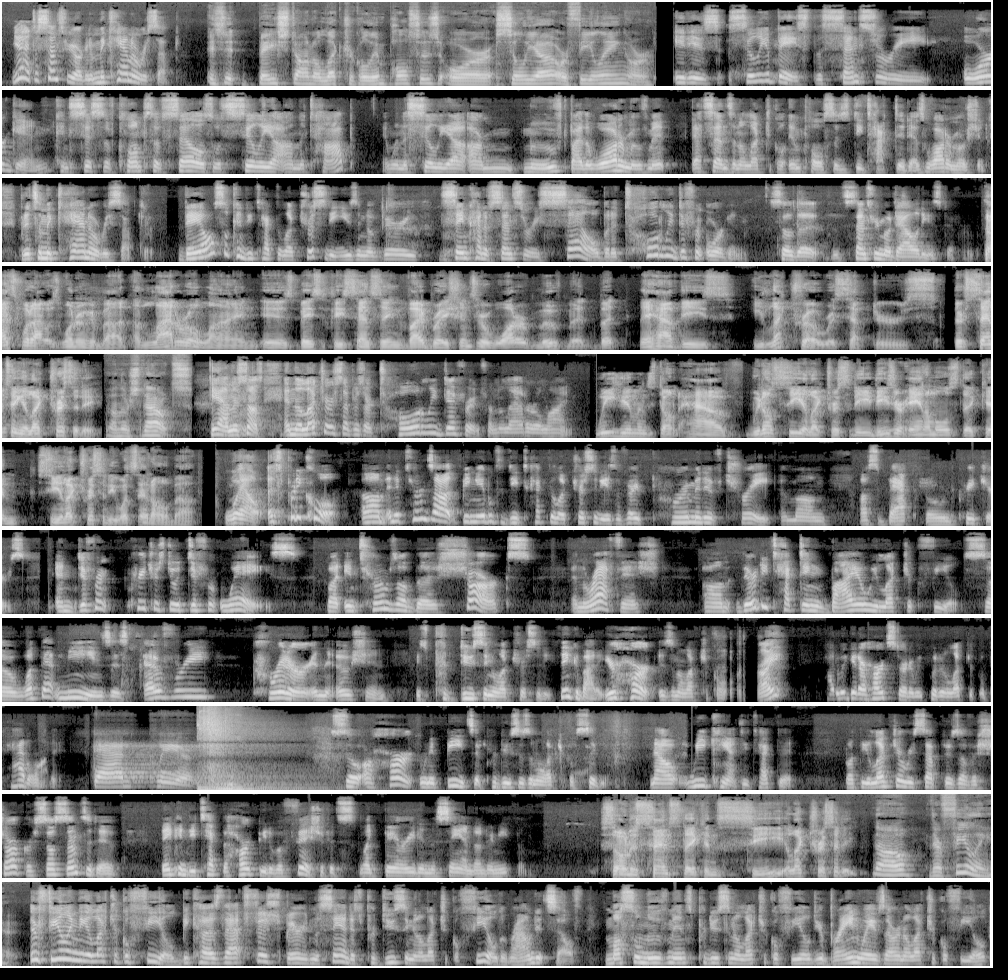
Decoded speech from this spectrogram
Yeah, it's a sensory organ, a mechanoreceptor. Is it based on electrical impulses or cilia or feeling or It is cilia based. The sensory organ consists of clumps of cells with cilia on the top. And when the cilia are moved by the water movement, that sends an electrical impulse is detected as water motion. But it's a mechanoreceptor. They also can detect electricity using a very same kind of sensory cell, but a totally different organ. So the, the sensory modality is different. That's what I was wondering about. A lateral line is basically sensing vibrations or water movement, but they have these electroreceptors. They're sensing electricity. On their snouts. Yeah, on their snouts. And the electroreceptors are totally different from the lateral line. We humans don't have, we don't see electricity. These are animals that can see electricity. What's that all about? Well, it's pretty cool. Um, and it turns out being able to detect electricity is a very primitive trait among us backboned creatures. And different creatures do it different ways. But in terms of the sharks and the ratfish, um, they're detecting bioelectric fields. So, what that means is every critter in the ocean is producing electricity. Think about it. Your heart is an electrical right? How do we get our heart started? We put an electrical paddle on it. Stand clear. So our heart, when it beats, it produces an electrical signal. Now, we can't detect it, but the electroreceptors of a shark are so sensitive, they can detect the heartbeat of a fish if it's like buried in the sand underneath them. So, in a sense, they can see electricity? No, they're feeling it. They're feeling the electrical field because that fish buried in the sand is producing an electrical field around itself. Muscle movements produce an electrical field. Your brain waves are an electrical field.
